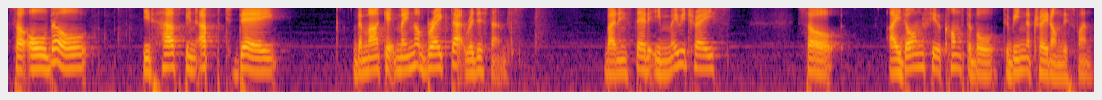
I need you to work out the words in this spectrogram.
So although it has been up today, the market may not break that resistance, but instead it may retrace. So I don't feel comfortable to be in a trade on this one.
